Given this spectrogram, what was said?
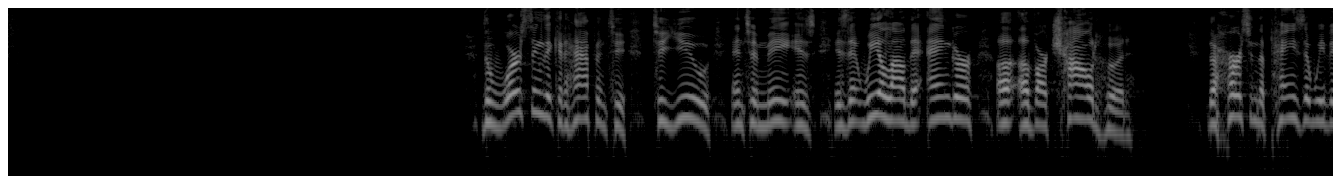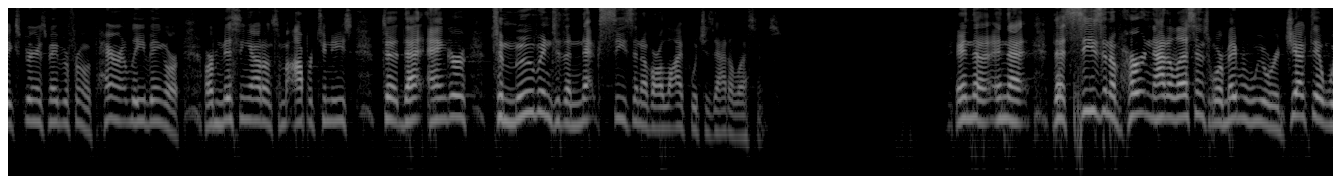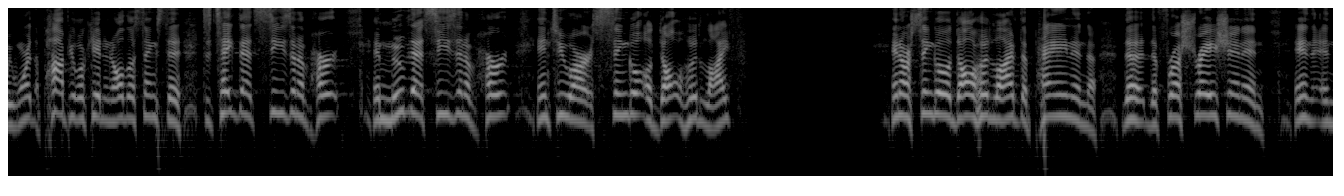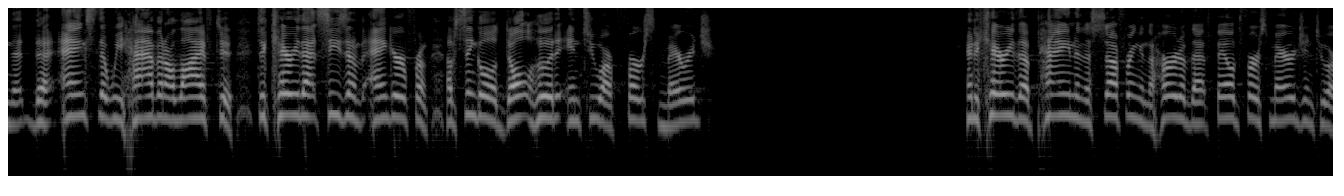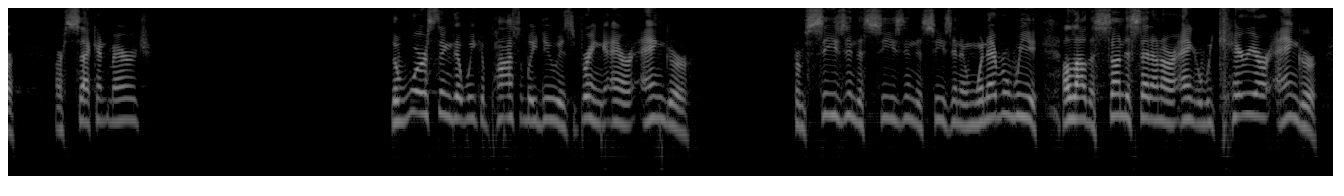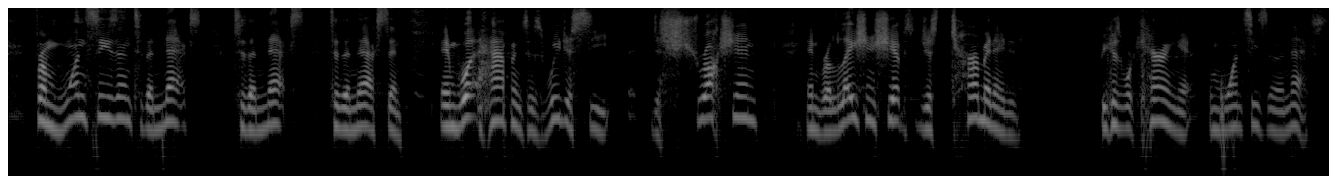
The worst thing that could happen to, to you and to me is, is that we allow the anger uh, of our childhood the hurts and the pains that we've experienced, maybe from a parent leaving or, or missing out on some opportunities, to that anger to move into the next season of our life, which is adolescence. In, the, in that, that season of hurt and adolescence where maybe we were rejected, we weren't the popular kid, and all those things, to, to take that season of hurt and move that season of hurt into our single adulthood life in our single adulthood life, the pain and the, the, the frustration and, and, and the, the angst that we have in our life, to, to carry that season of anger from of single adulthood into our first marriage. And to carry the pain and the suffering and the hurt of that failed first marriage into our, our second marriage. The worst thing that we could possibly do is bring our anger from season to season to season. And whenever we allow the sun to set on our anger, we carry our anger from one season to the next, to the next, to the next. And, and what happens is we just see destruction and relationships just terminated because we're carrying it from one season to the next.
